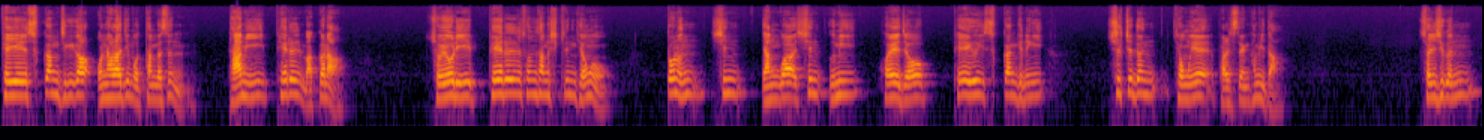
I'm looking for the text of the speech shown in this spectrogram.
폐의 숙광지기가 원활하지 못한 것은 담이 폐를 막거나 조열이 폐를 손상시키는 경우 또는 신양과 신음이 허해져 폐의 습관 기능이 실조된 경우에 발생합니다. 천식은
